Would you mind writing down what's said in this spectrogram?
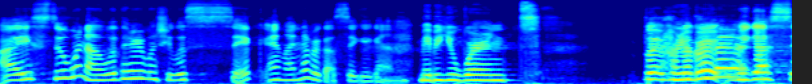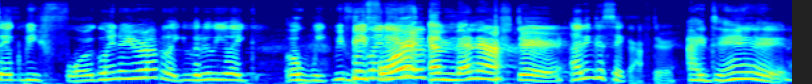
I still went out with her when she was sick, and I never got sick again. Maybe you weren't. But How do you remember, we got sick before going to Europe, like literally like a week before. Before and then after. I didn't get sick after. I did.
